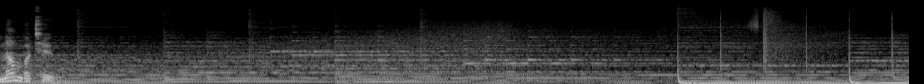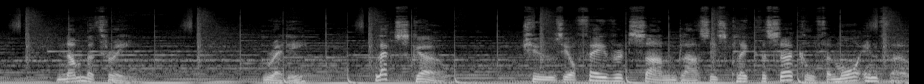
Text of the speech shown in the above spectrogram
Number 2 Number 3. Ready? Let's go. Choose your favorite sunglasses click the circle for more info.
